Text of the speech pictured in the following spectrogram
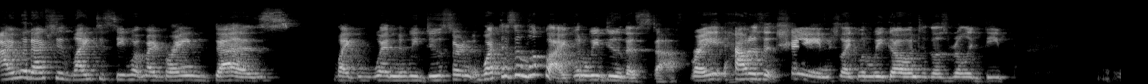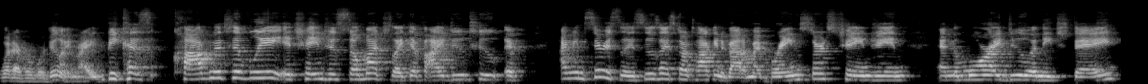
I would actually like to see what my brain does, like when we do certain. What does it look like when we do this stuff? Right? How does it change? Like when we go into those really deep, whatever we're doing, right? Because cognitively, it changes so much. Like if I do too, if I mean seriously, as soon as I start talking about it, my brain starts changing, and the more I do in each day,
